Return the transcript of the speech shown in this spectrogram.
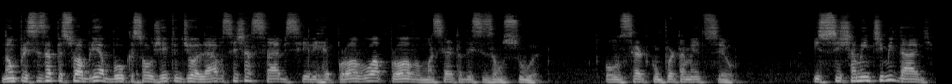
Não precisa a pessoa abrir a boca, só o jeito de olhar você já sabe se ele reprova ou aprova uma certa decisão sua, ou um certo comportamento seu. Isso se chama intimidade.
